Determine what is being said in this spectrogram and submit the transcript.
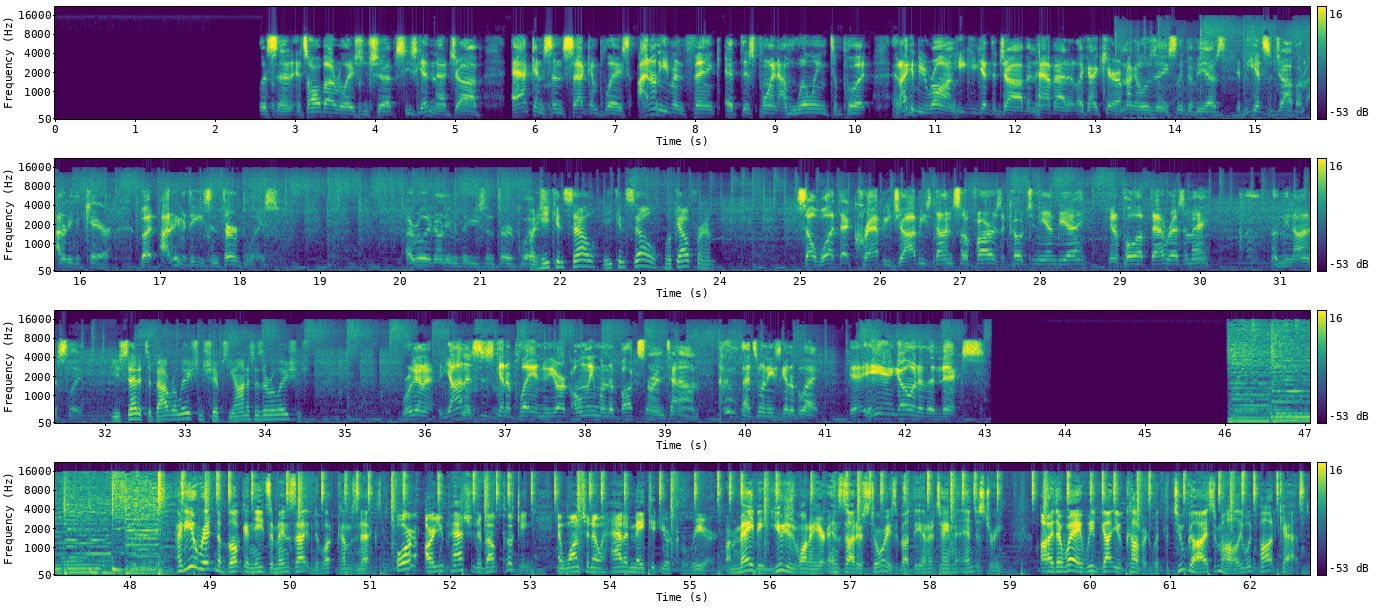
Listen, it's all about relationships. He's getting that job. Atkinson second place. I don't even think at this point I'm willing to put, and I could be wrong. He could get the job and have at it like I care. I'm not going to lose any sleep if he has. If he gets the job, I don't even care. But I don't even think he's in third place. I really don't even think he's in third place. but he can sell. He can sell. Look out for him. sell what? That crappy job he's done so far as a coach in the NBA? You gonna pull up that resume? I mean, honestly. You said it's about relationships. Giannis is a relationship. We're gonna Giannis is gonna play in New York only when the Bucks are in town. That's when he's gonna play. He- He ain't going to the Knicks. Have you written a book and need some insight into what comes next? Or are you passionate about cooking and want to know how to make it your career? Or maybe you just want to hear insider stories about the entertainment industry. Either way, we've got you covered with the Two Guys from Hollywood podcast.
